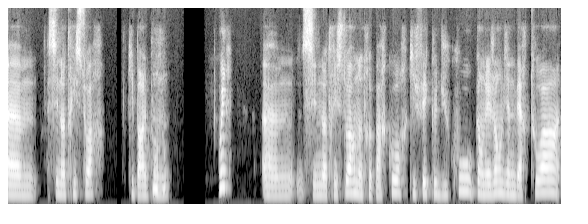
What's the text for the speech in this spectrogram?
euh, c'est notre histoire qui parle pour mhm. nous. Oui. c'est notre histoire, notre parcours qui fait que du coup, quand les gens viennent vers toi,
